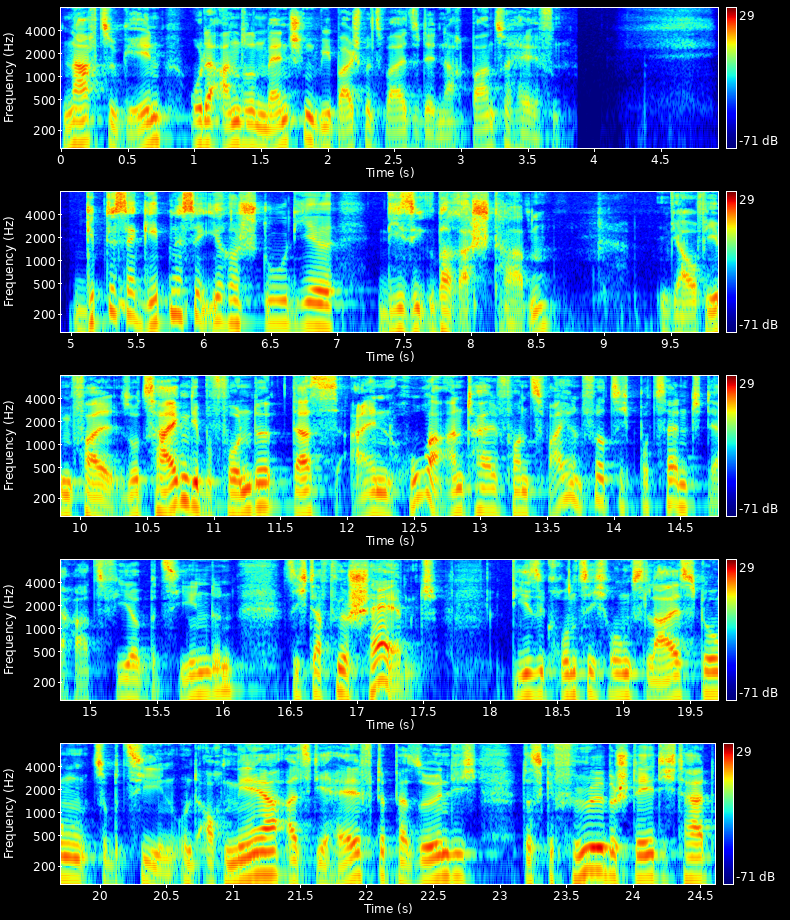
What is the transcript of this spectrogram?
nachzugehen oder anderen Menschen, wie beispielsweise den Nachbarn, zu helfen. Gibt es Ergebnisse Ihrer Studie, die Sie überrascht haben? Ja, auf jeden Fall. So zeigen die Befunde, dass ein hoher Anteil von 42 Prozent der Hartz-IV-Beziehenden sich dafür schämt, diese Grundsicherungsleistung zu beziehen und auch mehr als die Hälfte persönlich das Gefühl bestätigt hat,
